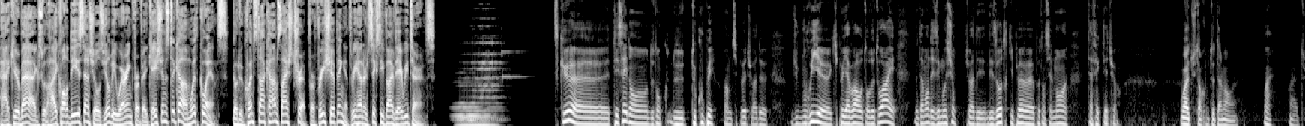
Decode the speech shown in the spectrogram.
Pack your bags with high-quality essentials you'll be wearing for vacations to come with Quince. Go to quince.com slash trip for free shipping and 365-day returns. Est-ce que euh, tu essayes de, de, te couper un petit peu, tu vois, de, du bruit euh, qu'il peut y avoir autour de toi et notamment des émotions, tu vois, des, des autres qui peuvent euh, potentiellement t'affecter, tu vois? Ouais, tu t'en coupes totalement. Ouais. ouais. tu,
